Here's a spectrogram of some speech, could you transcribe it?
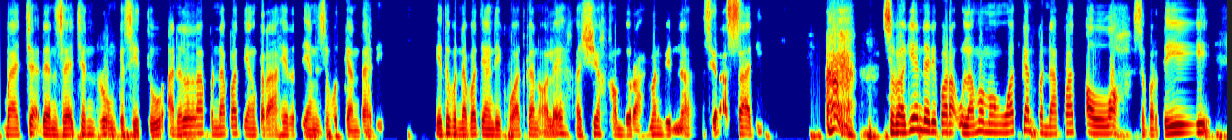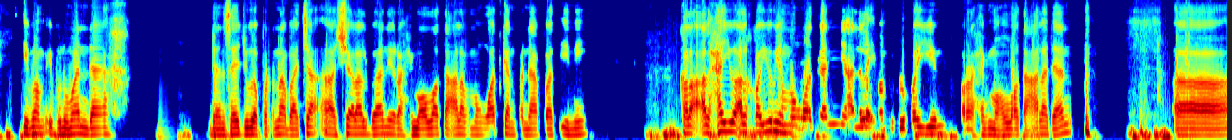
baca dan saya cenderung ke situ adalah pendapat yang terakhir yang disebutkan tadi. Itu pendapat yang dikuatkan oleh Syekh Abdurrahman bin Nasir As-Sadi. Sebagian dari para ulama menguatkan pendapat Allah seperti Imam Ibnu Mandah dan saya juga pernah baca uh, Syekh Al-Albani rahimahullah taala menguatkan pendapat ini. Kalau Al-Hayyu Al-Qayyum yang menguatkannya adalah Imam Ibnu Qayyim rahimahullah taala dan uh,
